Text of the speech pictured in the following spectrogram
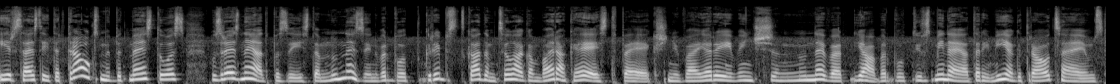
ir saistīti ar trauksmi, bet mēs tos uzreiz neatpazīstam. Nu, nezinu, varbūt gribas kādam cilvēkam vairāk ēst pēkšņi, vai arī viņš nu, nevar, jā, varbūt jūs minējāt arī miega traucējums,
